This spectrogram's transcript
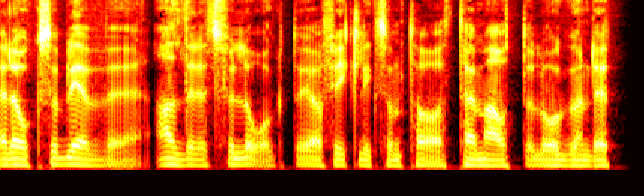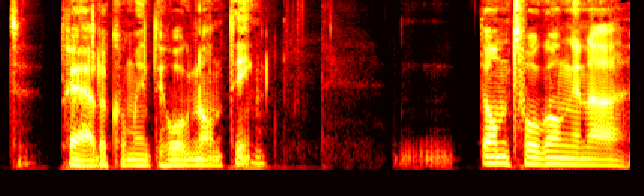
Där det också blev eh, alldeles för lågt och jag fick liksom ta time-out och låg under ett träd och kommer inte ihåg någonting. De två gångerna,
